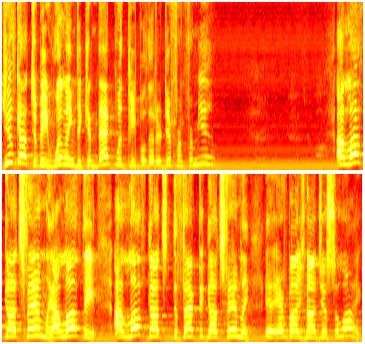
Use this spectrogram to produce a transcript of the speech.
you've got to be willing to connect with people that are different from you. I love God's family. I love the I love God's the fact that God's family everybody's not just alike.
